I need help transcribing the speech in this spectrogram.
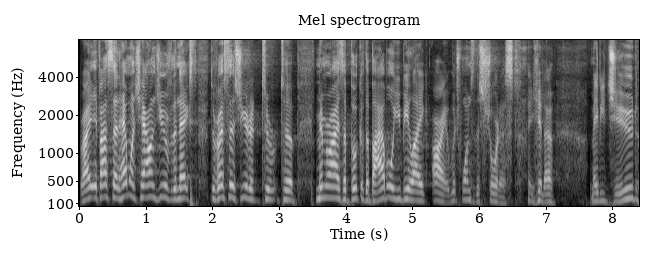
right? If I said, hey, I want to challenge you over the next, the rest of this year to, to, to memorize a book of the Bible, you'd be like, all right, which one's the shortest? you know, maybe Jude,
